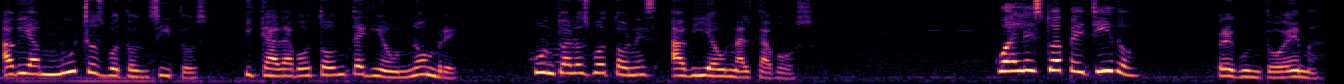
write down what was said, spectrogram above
Había muchos botoncitos y cada botón tenía un nombre. Junto a los botones había un altavoz. ¿Cuál es tu apellido? preguntó Emma.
